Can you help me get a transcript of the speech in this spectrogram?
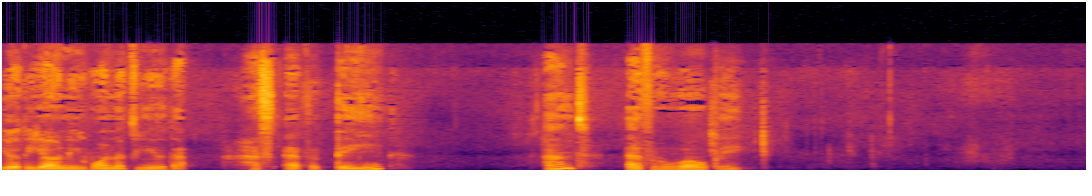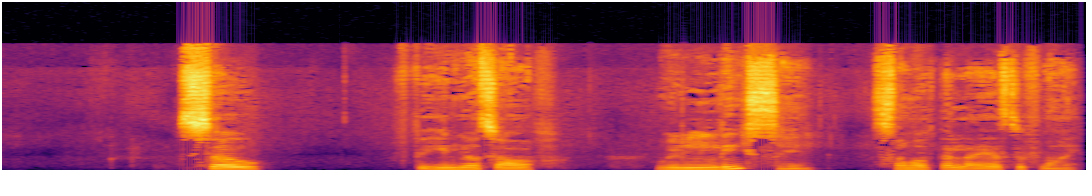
You're the only one of you that has ever been and ever will be. So feel yourself releasing some of the layers of life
